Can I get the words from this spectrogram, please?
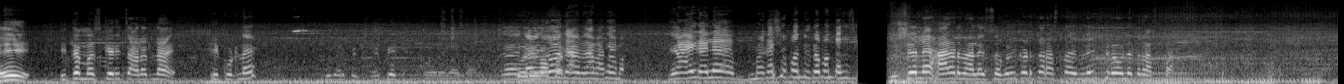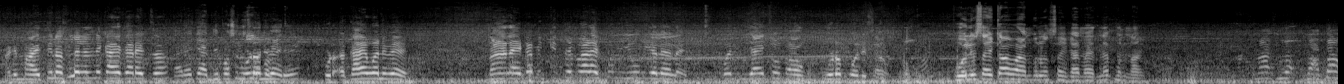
ए इथं मस्करी चालत नाही. हे कुठलं आहे? कोरेगाव. हे आई गेलं मगाशी पण तिथं पण तसंच विषय लय हार्ड झालाय. सगळीकडचा रस्ता लय फिरवलेत रस्ता. आणि माहिती नसलेल्यांनी काय करायचं? अरे ते आधीपासून पुढं काय वनवे नाही का मी कित्येक वेळा ऐकून येऊन गेलेलो आहे. पण यायचो होतो पुढं पोलीस आहे. पोलीस आहे का अँब्युलन्स आहे काय माहीत नाही पण नाही. जातो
